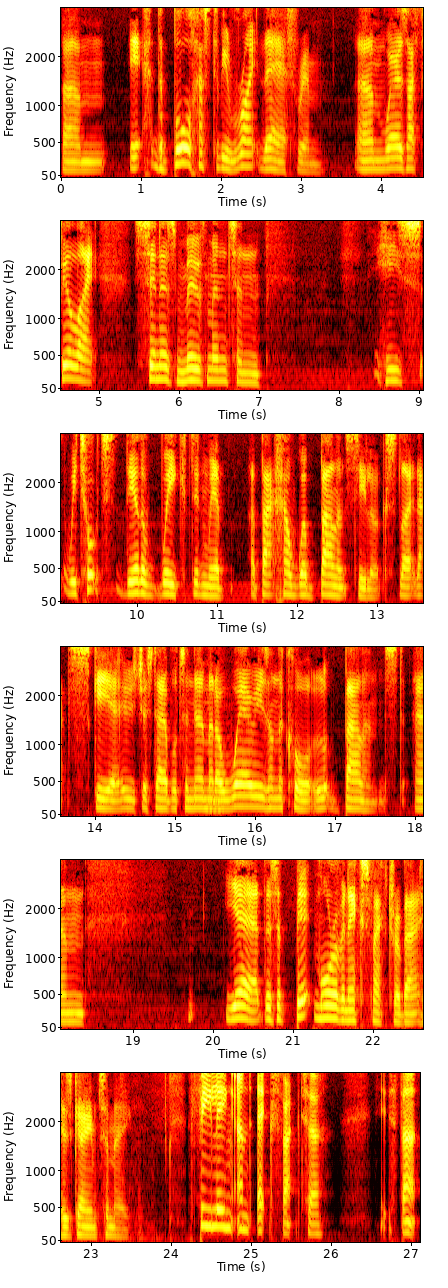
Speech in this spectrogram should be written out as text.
Um, it the ball has to be right there for him. Um, whereas I feel like Sinner's movement and he's we talked the other week, didn't we, about how well balanced he looks, like that skier who's just able to, no matter mm. where he is on the court, look balanced. And yeah, there's a bit more of an X factor about his game to me. Feeling and X factor. It's that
